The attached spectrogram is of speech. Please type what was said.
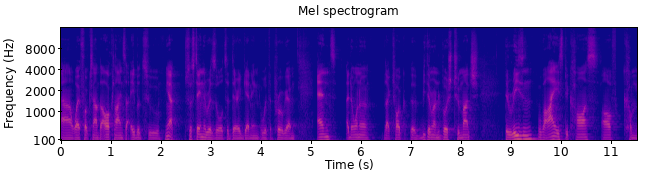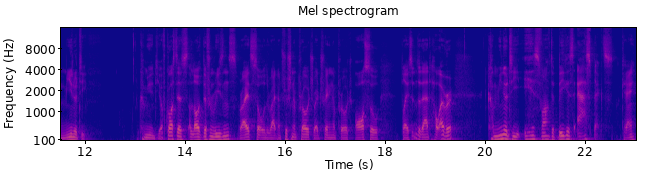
uh, why, for example, our clients are able to yeah sustain the results that they're getting with the program. And I don't want to like talk uh, beat around the bush too much. The reason why is because of community. Community. Of course, there's a lot of different reasons, right? So the right nutrition approach, right training approach also plays into that. However, community is one of the biggest aspects, okay?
